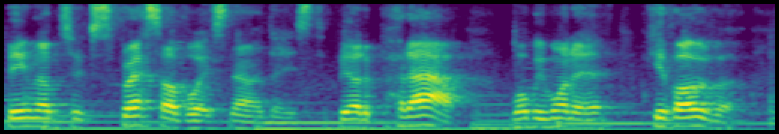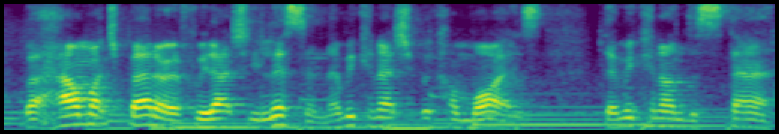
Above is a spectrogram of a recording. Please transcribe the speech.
being able to express our voice nowadays, to be able to put out what we want to give over. But how much better if we'd actually listen, then we can actually become wise then we can understand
